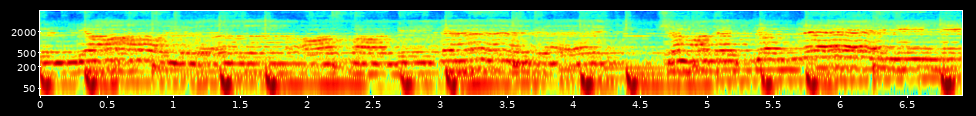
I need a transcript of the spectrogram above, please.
Dünyayı atabilecek Şehadet gömleğini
